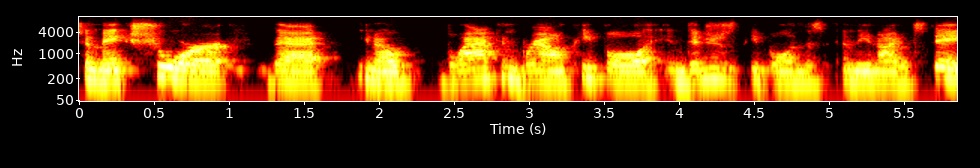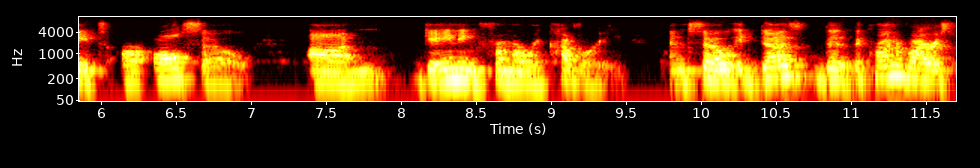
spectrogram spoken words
to make sure that you know black and brown people, indigenous people in this in the United States are also um, gaining from a recovery. And so it does, the, the coronavirus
